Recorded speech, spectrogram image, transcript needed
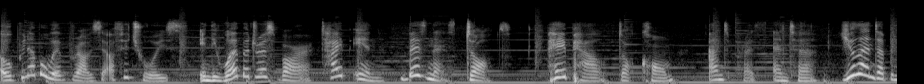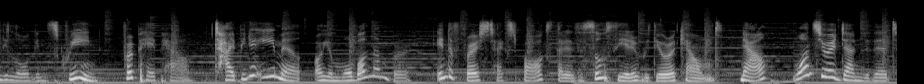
Open up a web browser of your choice. In the web address bar, type in business.paypal.com and press enter. You'll end up in the login screen for PayPal. Type in your email or your mobile number in the first text box that is associated with your account. Now, once you are done with it,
